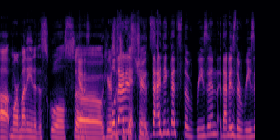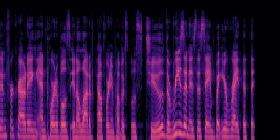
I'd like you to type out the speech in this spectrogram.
uh, more money into the school. So yes. here's well, what that is true. Kids. I think that's the reason. That is the reason for crowding and portables in a lot of California public schools too. The reason is the same, but you're right that the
